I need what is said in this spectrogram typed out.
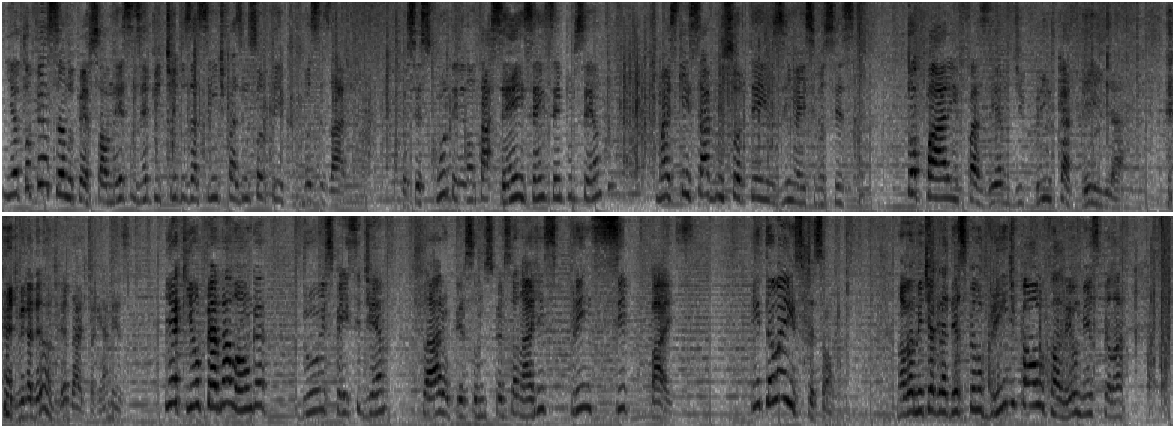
E eu tô pensando, pessoal, nesses repetidos assim, de fazer um sorteio. O que vocês acham? Vocês curtem? Ele não tá 100, 100, 100%. Mas quem sabe um sorteiozinho aí, se vocês toparem fazer de brincadeira. de brincadeira não, de verdade, para ganhar mesmo. E aqui o Pernalonga do Space Jam. Claro, um dos personagens principais. Então é isso, pessoal. Novamente agradeço pelo brinde, Paulo. Valeu mesmo pela,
